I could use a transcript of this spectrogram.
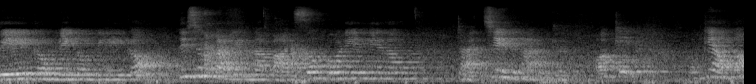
വേഗം വേഗം വേഗം ടീച്ചർ പറയുന്ന പാർട്സ് ഓഫ് ബോഡി എന്ത് ചെയ്യണം? ടച്ച് ചെയ്ത് കാണിക്കണം. ഓക്കെ ഓക്കെ അപ്പൊ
